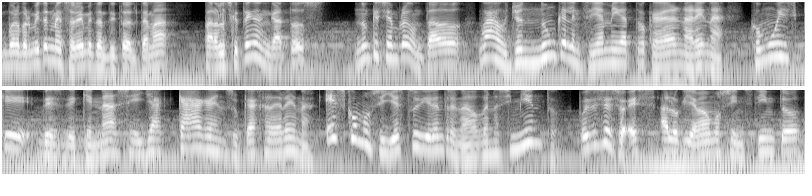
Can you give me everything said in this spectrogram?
bueno, permítanme salirme tantito del tema. Para los que tengan gatos, Nunca se han preguntado, wow, yo nunca le enseñé a mi gato a cagar en arena. ¿Cómo es que desde que nace ya caga en su caja de arena? Es como si ya estuviera entrenado de nacimiento. Pues es eso, es a lo que llamamos instinto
